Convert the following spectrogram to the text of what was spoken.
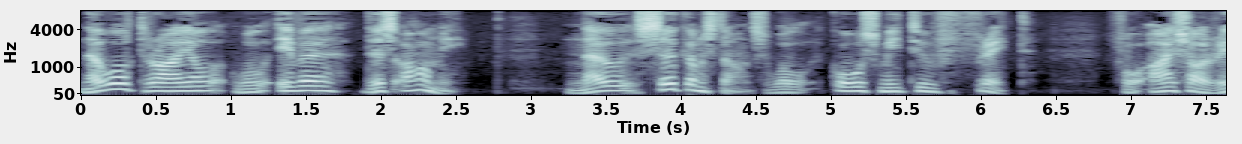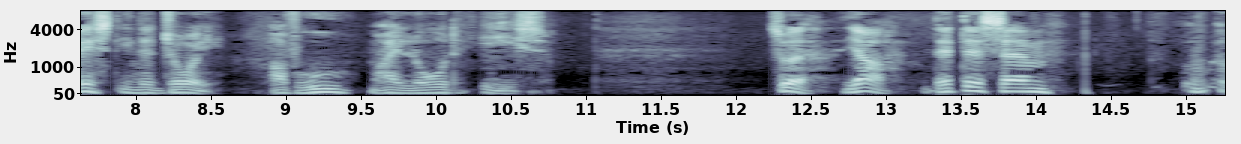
No trial will ever disarm me. No circumstance will cause me to fret, for I shall rest in the joy of who my Lord is. So, ja, dit is ehm um,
